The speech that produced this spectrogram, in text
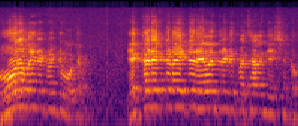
ఘోరమైనటువంటి ఓటమి. ఎక్కడెక్కడైతే రేవంత్ రెడ్డి ప్రచారం చేసిండో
